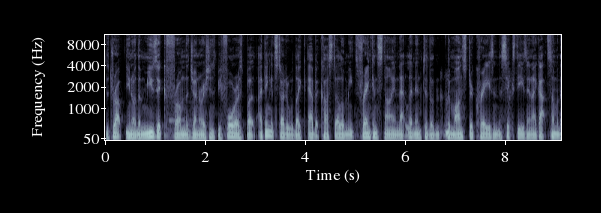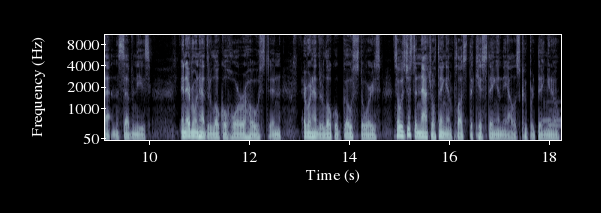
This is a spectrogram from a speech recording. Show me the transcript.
the drop, you know, the music from the generations before us, but I think it started with like Abbott Costello meets Frankenstein. That led into the mm-hmm. the monster craze in the '60s, and I got some of that in the '70s. And everyone had their local horror host, and everyone had their local ghost stories. So it was just a natural thing. And plus the Kiss thing and the Alice Cooper thing, you know,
